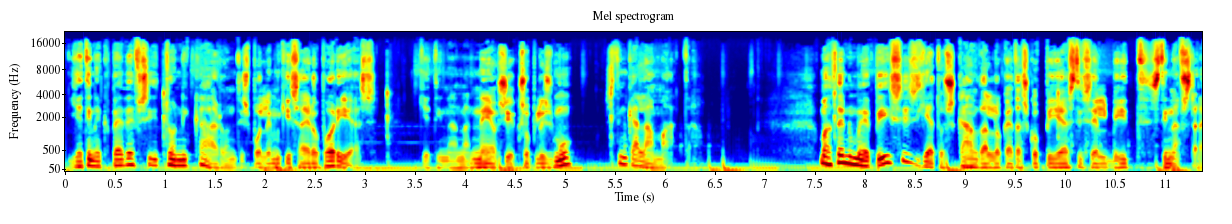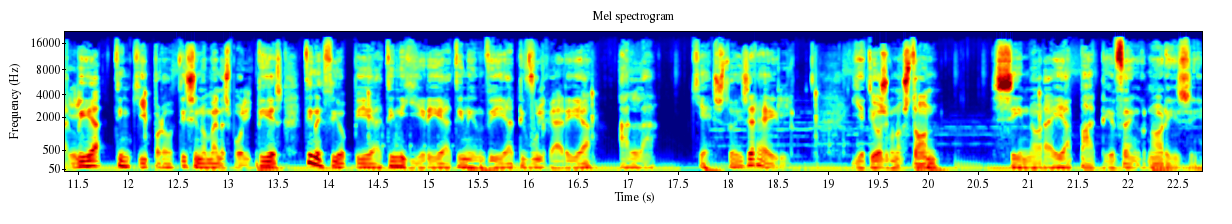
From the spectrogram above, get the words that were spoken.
για την εκπαίδευση των Ικάρων της πολεμικής αεροπορίας και την ανανέωση εξοπλισμού στην Καλαμάτα. Μαθαίνουμε επίσης για το σκάνδαλο κατασκοπίας της Ελμπίτ στην Αυστραλία, την Κύπρο, τις Ηνωμένες Πολιτείες, την Αιθιοπία, την Ιγυρία, την Ινδία, τη Βουλγαρία, αλλά και στο Ισραήλ. Γιατί ως γνωστόν, σύνορα η απάτη δεν γνωρίζει.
